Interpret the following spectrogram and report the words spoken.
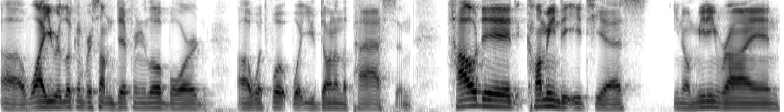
uh, why you were looking for something different. You're a little bored uh, with what what you've done in the past. And how did coming to ETS, you know, meeting Ryan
